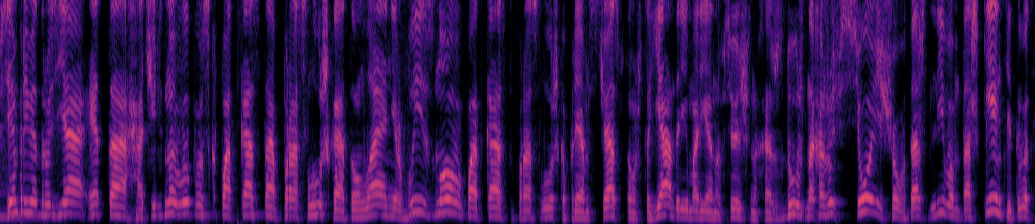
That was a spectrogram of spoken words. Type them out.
Всем привет, друзья! Это очередной выпуск подкаста «Прослушка» от онлайнер. Выездного подкаста «Прослушка» прямо сейчас, потому что я, Андрей Марьянов, все еще нахожусь, нахожусь все еще в дождливом Ташкенте. Ты вот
